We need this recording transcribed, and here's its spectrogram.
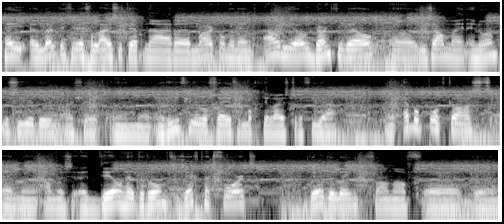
Hey, uh, leuk dat je weer geluisterd hebt naar uh, Mark Onderneemt Audio. Dankjewel. Uh, je zou mij een enorm plezier doen als je een, een review wil geven, mocht je luisteren via Apple Podcast. En anders deel het rond, zeg het voort. Deel de link vanaf de,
